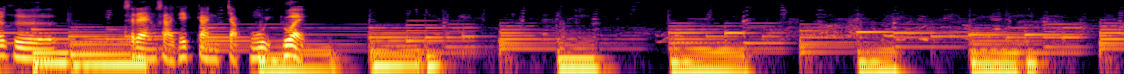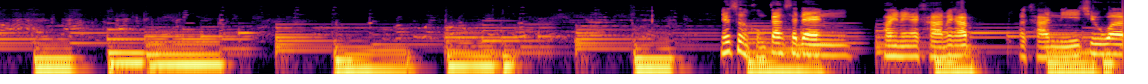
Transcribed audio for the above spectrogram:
ก็คือ แสดงสาธิตการจับงูอีกด้วย ในส่วนของการแสดงภายในอาคารนะครับ อาคารนี้ชื่อว่า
